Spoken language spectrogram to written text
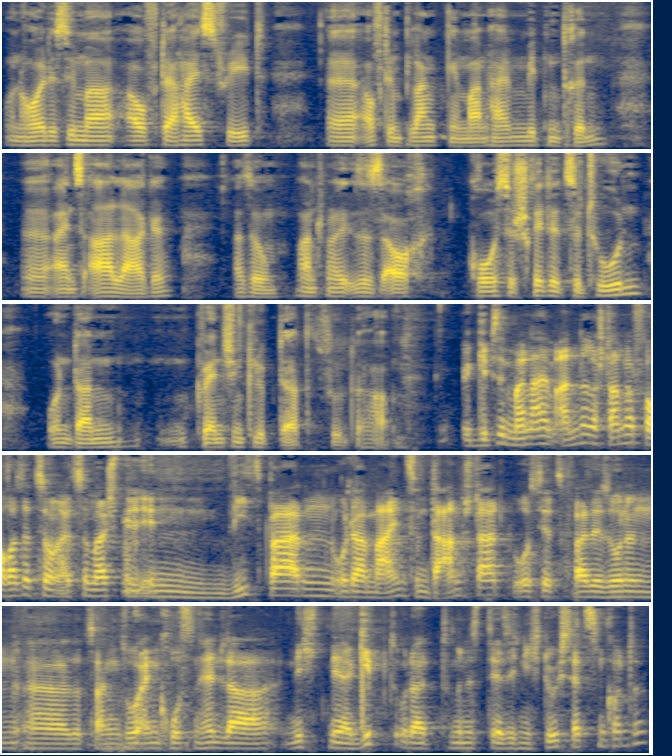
Und heute sind wir auf der High Street, äh, auf den Planken in Mannheim mittendrin, äh, 1A-Lage. Also manchmal ist es auch große Schritte zu tun und dann ein Quäntchen Glück dazu zu haben. Gibt es in Mannheim andere Standortvoraussetzungen als zum Beispiel in Wiesbaden oder Mainz und Darmstadt, wo es jetzt quasi so einen äh, sozusagen so einen großen Händler nicht mehr gibt oder zumindest der sich nicht durchsetzen konnte?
